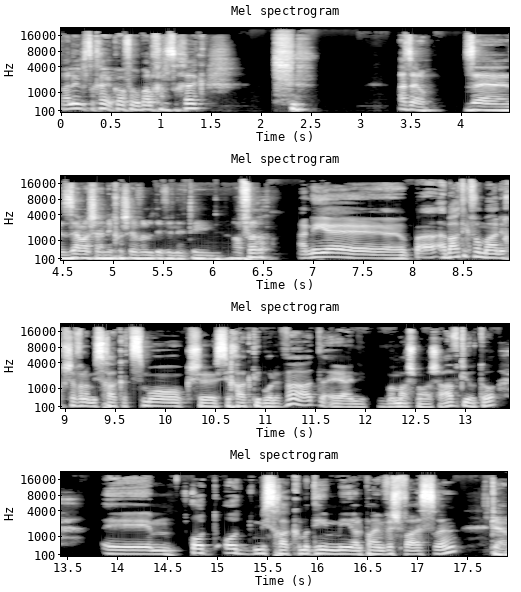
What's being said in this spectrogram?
בא לי לשחק עופר בא לך לשחק. אז זהו זה זה מה שאני חושב על דיביניטי עופר. אני uh, אמרתי כבר מה אני חושב על המשחק עצמו כששיחקתי בו לבד uh, אני ממש ממש אהבתי אותו עוד עוד משחק מדהים מ-2017 כן.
